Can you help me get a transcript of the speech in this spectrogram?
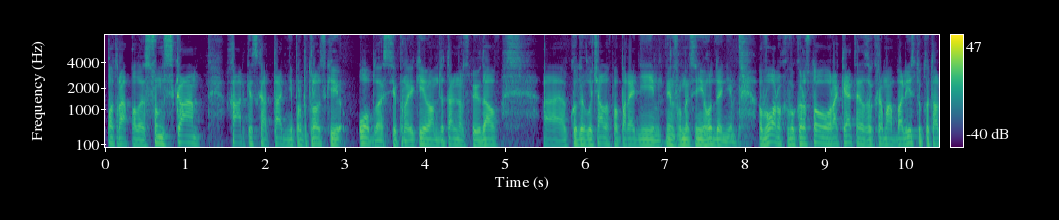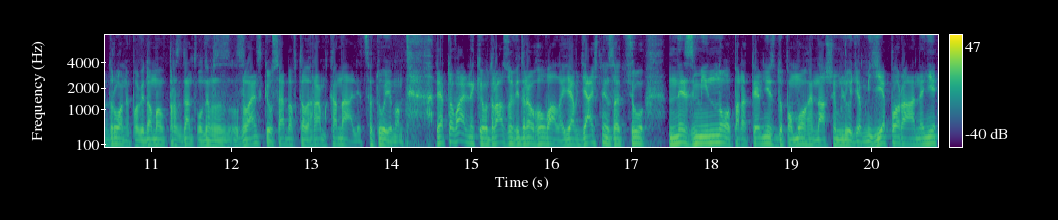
потрапили Сумська, Харківська та Дніпропетровські області, про які я вам детально розповідав. Е, Куди влучали в попередній інформаційній годині, ворог використовував ракети, зокрема балістику та дрони. Повідомив президент Володимир Зеленський у себе в телеграм-каналі. Цитуємо: рятувальники одразу відреагували. Я вдячний за цю незмінну оперативність допомоги нашим людям. Є поранені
